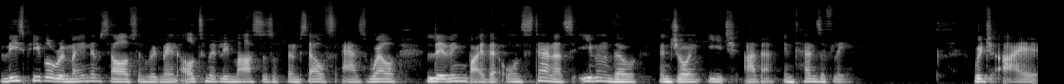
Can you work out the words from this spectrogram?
these people remain themselves and remain ultimately masters of themselves as well, living by their own standards, even though enjoying each other intensively. Which I,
